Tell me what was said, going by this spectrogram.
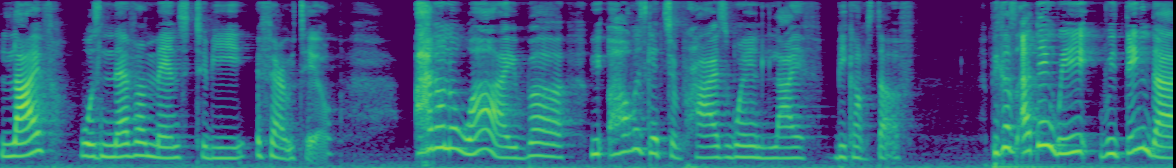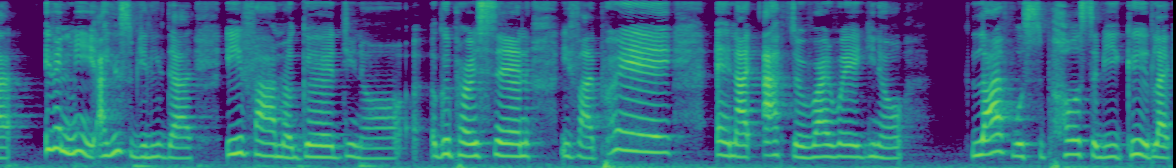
Life was never meant to be a fairy tale. I don't know why, but we always get surprised when life becomes tough because I think we we think that even me, I used to believe that if I'm a good, you know, a good person, if I pray and I act the right way, you know, life was supposed to be good. Like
